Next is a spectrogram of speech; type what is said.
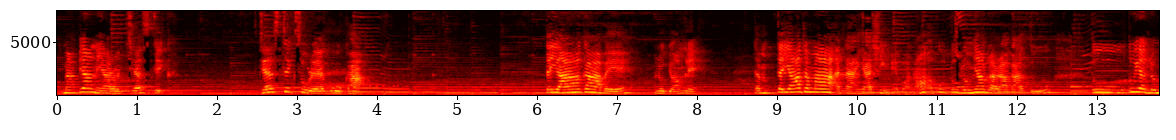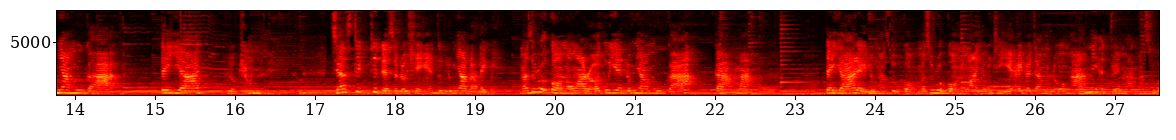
ဒီမှာပြနေရတော့ justic justic ဆိုတဲ့ကိုကတရားကပဲဘယ်လိုပြောမလဲဓမ္မတရားဓမ္မအနိုင်ရရှိမယ်ပေါ့နော်အခု तू လွန်မြောက်လာတာက तू तू သူ့ရဲ့လွန်မြောက်မှုကတရားဘယ်လိုပြောမလဲ justic ဖြစ်တယ်ဆိုလို့ရှိရင် तू လွန်မြောက်လာလိမ့်မယ်မဆုတို့အကောင်လုံးကတော့သူ့ရဲ့လွန်မြောက်မှုကကာမတရားတယ်လို့မဆုအကောင်မဆုတို့အကောင်လုံးကယုံကြည်ရဲ့အဲ့တော့ကြောင့်မလို့9နှစ်အတွင်းမှာမဆုက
